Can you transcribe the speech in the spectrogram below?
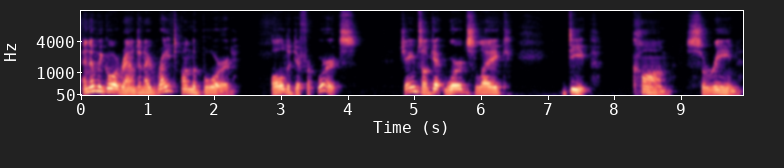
And then we go around and I write on the board all the different words. James, I'll get words like deep, calm, serene,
